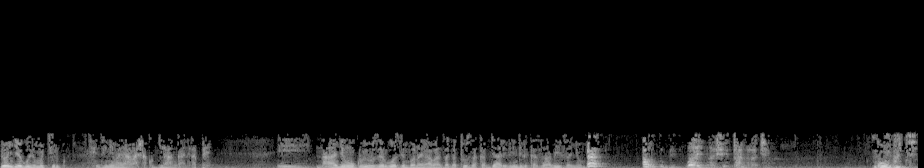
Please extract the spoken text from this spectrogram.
Yongeye guhemukirwa. Sinzi niba yabasha kubyihanganira pe. Eh, nanjye nk'uko ubivuze rwose mbona yabanza agatuza akabyara ibindi bikazaba biza nyuma. Eh, billahi minash shaitani rajim. ngo iki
